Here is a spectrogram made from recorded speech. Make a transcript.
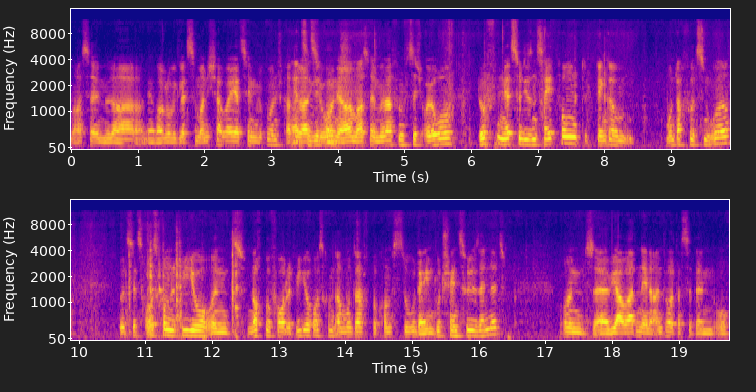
Marcel Müller, der war glaube ich letztes Mal nicht dabei. Herzlichen Glückwunsch, Gratulation. Glückwunsch. Ja, Marcel Müller, 50 Euro. Dürften jetzt zu diesem Zeitpunkt, ich denke Montag 14 Uhr, wird es jetzt rauskommen, das Video. Und noch bevor das Video rauskommt am Montag, bekommst du deinen Gutschein zugesendet. Und äh, wir erwarten deine Antwort, dass du dann auch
